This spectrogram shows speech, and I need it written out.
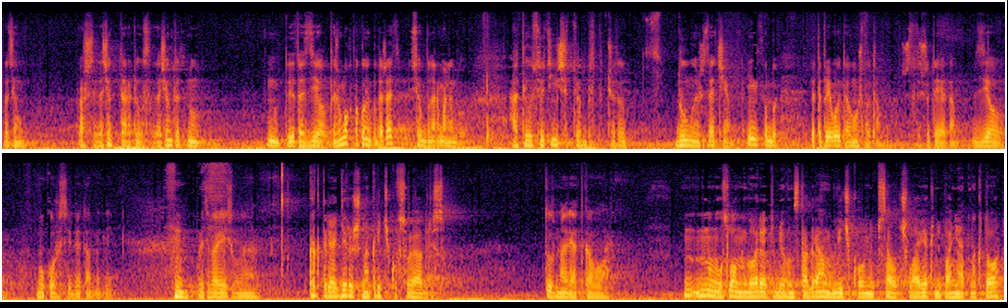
Зачем? Спрашивай, зачем ты торопился? Зачем ты, это, ну, ну, ты это сделал? Ты же мог спокойно подождать, и все бы нормально было. А ты все тише, ты что-то думаешь, зачем? И как бы это приводит к тому, что там что- что-то я там сделал в укор себе там или Хм. противоречил. Да. Как ты реагируешь на критику в свой адрес? Тут смотря от кого. Ну, условно говоря, тебе в Инстаграм, в личку написал человек, непонятно кто,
